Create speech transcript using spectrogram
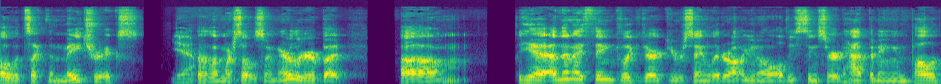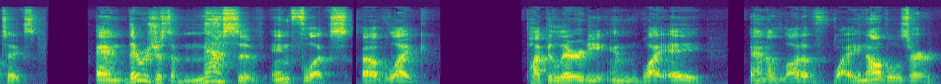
oh, it's like The Matrix, Yeah. uh, like Marcel was saying earlier. But um, yeah, and then I think like Derek, you were saying later on, you know, all these things started happening in politics, and there was just a massive influx of like popularity in YA, and a lot of YA novels are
